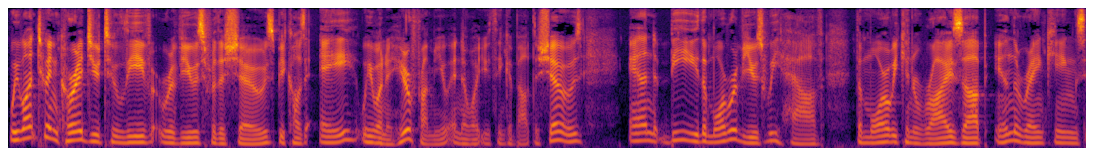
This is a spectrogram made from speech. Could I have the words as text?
We want to encourage you to leave reviews for the shows because A, we want to hear from you and know what you think about the shows, and B, the more reviews we have, the more we can rise up in the rankings,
